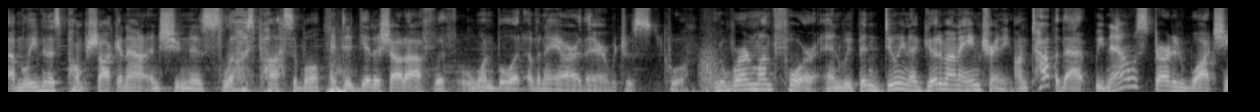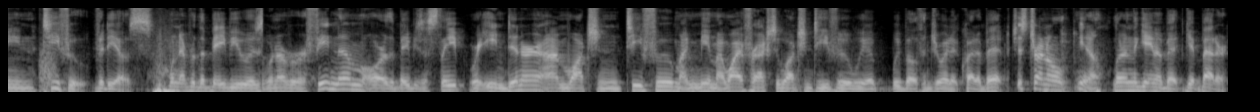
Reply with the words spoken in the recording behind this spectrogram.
I'm leaving this pump shotgun out and shooting as slow as possible. I did get a shot off with one bullet of an AR there, which was cool. We're in month four and we've been doing a good amount of aim training. On top of that, we now started watching Tfue videos. Whenever the baby was, whenever we're feeding him or the baby's asleep, we're eating dinner. I'm watching Tfue. My me and my wife are actually watching Tfue. We we both enjoyed it quite a bit. Just trying to you know learn the game a bit, get better.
